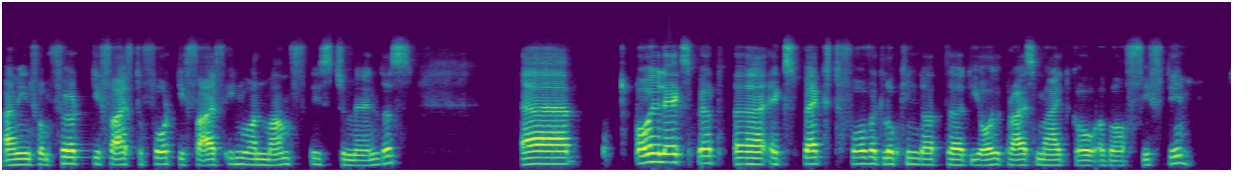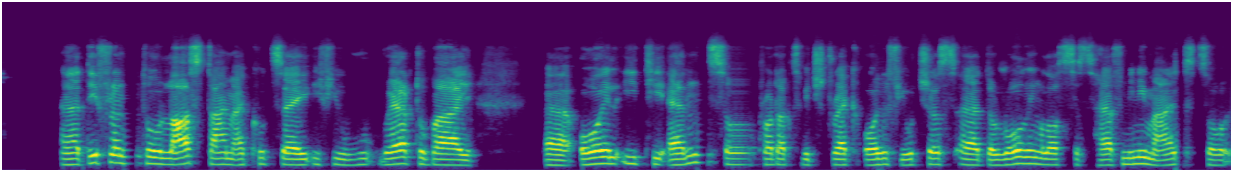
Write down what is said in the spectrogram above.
I mean, from 35 to 45 in one month is tremendous. Uh, oil expert uh, expect forward looking that uh, the oil price might go above 50. Uh, different to last time, I could say if you were to buy uh, oil ETN, so products which track oil futures, uh, the rolling losses have minimized. So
